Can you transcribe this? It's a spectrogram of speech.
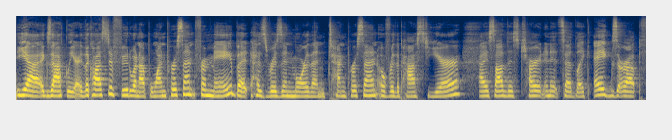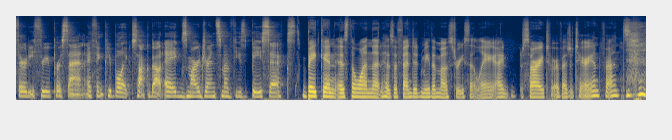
Yeah, exactly. The cost of food went up 1% from May, but has risen more than 10% over the past year. I saw this chart and it said like eggs are up 33%. I think people like to talk about eggs, margarine, some of these basics. Bacon is the one that has offended me the most recently. I sorry to our vegetarian friends.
